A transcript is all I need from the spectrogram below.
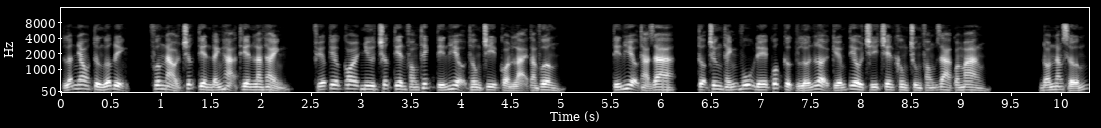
lẫn nhau từng ước định, phương nào trước tiên đánh hạ thiên lang thành, phía kia coi như trước tiên phóng thích tín hiệu thông chi còn lại tam phương. Tín hiệu thả ra, tượng trưng thánh vũ đế quốc cực lớn lợi kiếm tiêu chí trên không trung phóng ra quan mang. Đón nắng sớm,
